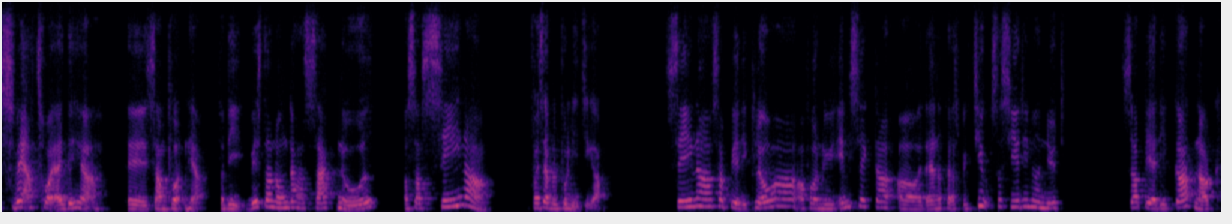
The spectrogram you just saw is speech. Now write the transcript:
svært, tror jeg, i det her øh, samfund her. Fordi hvis der er nogen, der har sagt noget, og så senere, for eksempel politikere, senere så bliver de klogere og får nye indsigter og et andet perspektiv, så siger de noget nyt. Så bliver de godt nok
